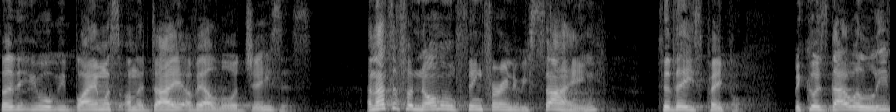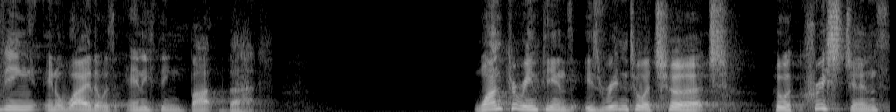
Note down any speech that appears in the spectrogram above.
so that you will be blameless on the day of our Lord Jesus. And that's a phenomenal thing for him to be saying to these people because they were living in a way that was anything but that. 1 Corinthians is written to a church who are Christians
